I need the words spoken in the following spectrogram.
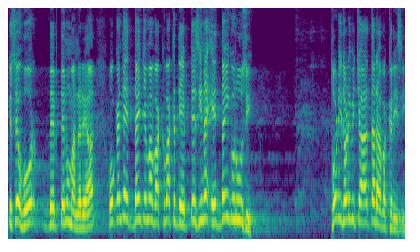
ਕਿਸੇ ਹੋਰ ਦੇਵਤੇ ਨੂੰ ਮੰਨ ਰਿਹਾ, ਉਹ ਕਹਿੰਦੇ ਇਦਾਂ ਹੀ ਜਿਵੇਂ ਵੱਖ-ਵੱਖ ਦੇਵਤੇ ਸੀ ਨਾ ਇਦਾਂ ਹੀ ਗੁਰੂ ਸੀ। ਥੋੜੀ ਥੋੜੀ ਵਿਚਾਰਧਾਰਾ ਵੱਖਰੀ ਸੀ।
